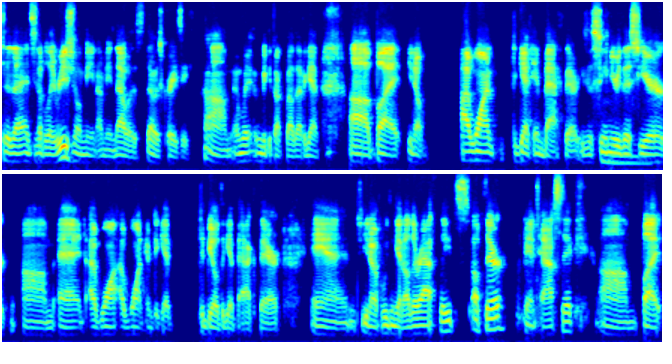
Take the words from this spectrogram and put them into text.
to the NCAA regional meet, I mean, that was that was crazy. Um, and we, we could talk about that again. Uh, but you know, I want to get him back there. He's a senior this mm-hmm. year, um, and I want I want him to get to be able to get back there. And you know, if we can get other athletes up there, fantastic. Um, but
